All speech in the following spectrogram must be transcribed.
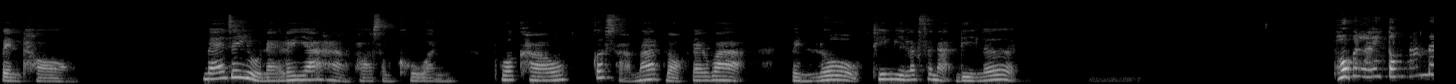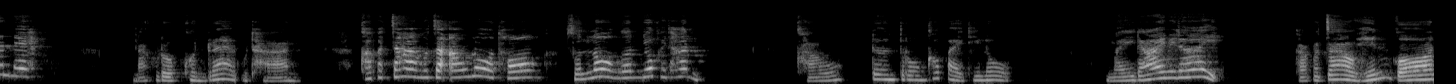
เป็นทอง แม้จะอยู่ในระยะห่างพอสมควร พวกเขาก็สามารถบอกได้ว่า เป็นโล่ที่มีลักษณะดีเลิศพบอะไรตรงนั้นนั่นแน่ นักรบคนแรกอุทาน ข้าพเจ้าจะเอาโล่ทอง ส่วนโล่เงินยกให้ท่าน เขาเดินตรงเข้าไปที่โล่ ไม่ได้ไม่ได้ ข้าพเจ้าเห็นก่อน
